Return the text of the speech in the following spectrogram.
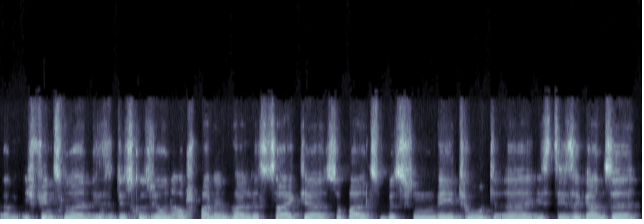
Ähm, ich finde es nur diese Diskussion auch spannend, weil das zeigt ja, sobald es ein bisschen wehtut, äh, ist diese ganze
